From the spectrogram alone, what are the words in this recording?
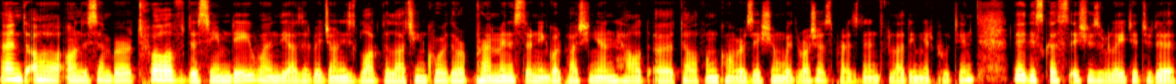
And uh, on December 12, the same day when the Azerbaijanis blocked the Lachin corridor, Prime Minister Nikol Pashinyan held a telephone conversation with Russia's President Vladimir Putin. They discussed issues related to the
